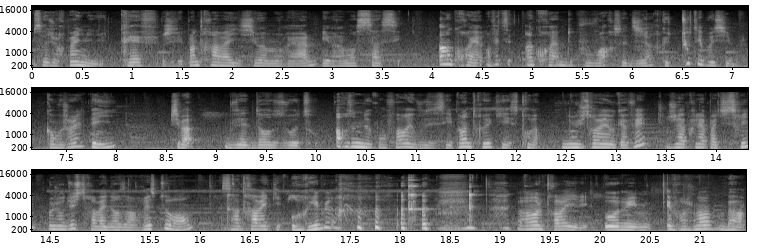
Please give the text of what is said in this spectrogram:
ça dure pas une minute. Bref, j'ai fait plein de travail ici à Montréal, et vraiment, ça, c'est incroyable. En fait, c'est incroyable de pouvoir se dire que tout est possible. Quand vous changez de pays, je sais pas, vous êtes dans votre hors zone de confort et vous essayez plein de trucs et c'est trop bien. Donc, je travaille au café, j'ai appris la pâtisserie. Aujourd'hui, je travaille dans un restaurant. C'est un travail qui est horrible. Vraiment, le travail, il est horrible. Et franchement, bah,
